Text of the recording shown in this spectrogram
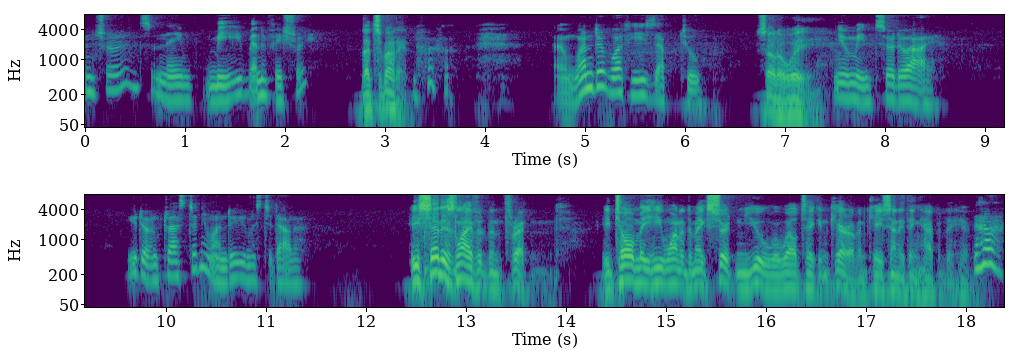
insurance and named me beneficiary. That's about it. I wonder what he's up to. So do we. You mean so do I. You don't trust anyone, do you, Mr. Dollar? He said his life had been threatened. He told me he wanted to make certain you were well taken care of in case anything happened to him. Oh,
